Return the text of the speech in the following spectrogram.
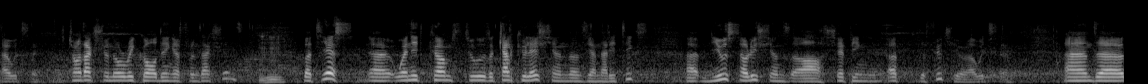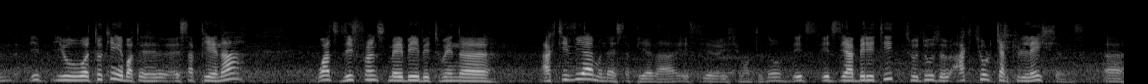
I would say. Transactional recording of transactions. Mm-hmm. But yes, uh, when it comes to the calculation and the analytics, uh, new solutions are shaping up the future, I would say. And uh, you were talking about uh, SAP HANA what's the difference maybe between uh, ActiveViam and SAP HANA, if you, if you want to know? It's, it's the ability to do the actual calculations, uh,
